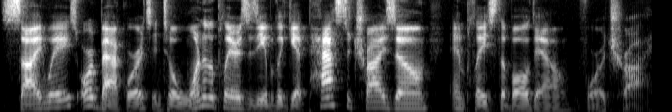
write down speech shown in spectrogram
sideways or backwards until one of the players is able to get past the try zone and place the ball down for a try.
